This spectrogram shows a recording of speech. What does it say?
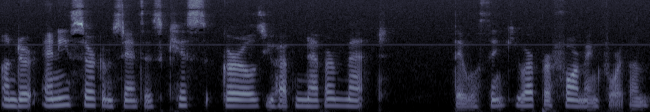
under any circumstances, kiss girls you have never met. They will think you are performing for them.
